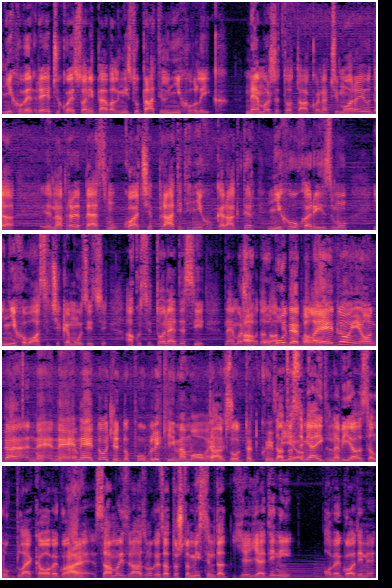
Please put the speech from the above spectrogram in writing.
njihove reči koje su oni pevali, nisu pratili njihov lik. Ne može to tako. Znači moraju da naprave pesmu koja će pratiti njihov karakter, njihovu harizmu i njihov osjećaj ka muzici. Ako se to ne desi, ne možemo A, da dobijemo bude bledo i onda ne, ne, ne dođe do publike, imamo ovaj Tačno. rezultat koji je Zato bio. sam ja i navijao za Luke Blacka ove godine, samo iz razloga zato što mislim da je jedini ove godine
